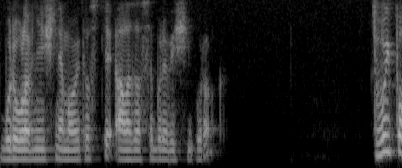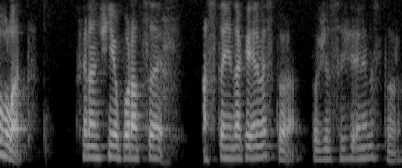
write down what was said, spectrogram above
budou levnější nemovitosti, ale zase bude vyšší úrok? Tvůj pohled finanční poradce a stejně také investora, protože jsi investor.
